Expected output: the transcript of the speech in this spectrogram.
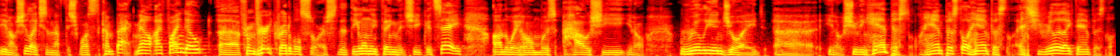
you know, she likes it enough that she wants to come back. Now, I find out uh, from a very credible source that the only thing that she could say on the way home was how she, you know, really enjoyed, uh, you know, shooting hand pistol, hand pistol, hand pistol, and she really liked hand pistol.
